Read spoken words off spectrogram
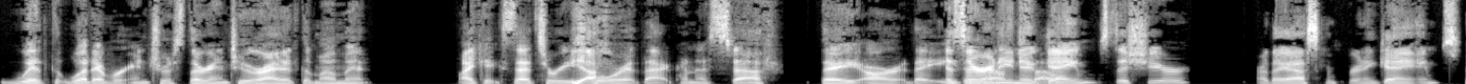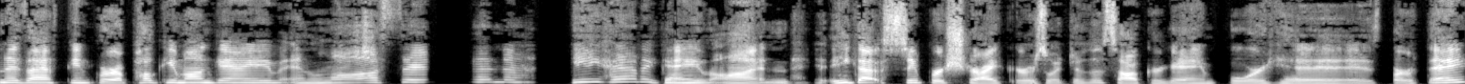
with whatever interest they're into right at the moment, like accessories Yeah. for it, that kind of stuff. They are, they Is there any up, new so. games this year? Are they asking for any games? is asking for a Pokemon game in Lawson. He had a game on, he got Super Strikers, which is a soccer game for his birthday.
